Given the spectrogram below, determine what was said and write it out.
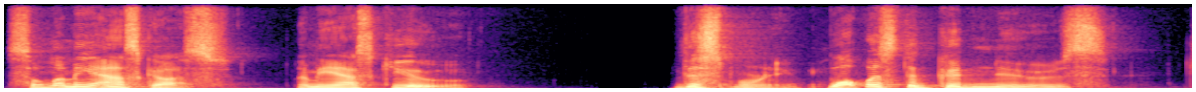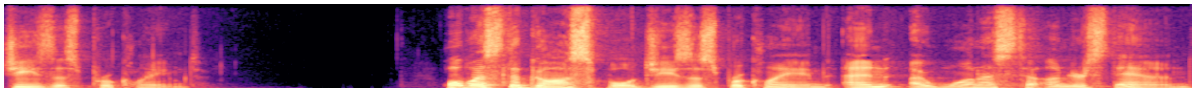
So let me ask us, let me ask you this morning, what was the good news Jesus proclaimed? What was the gospel Jesus proclaimed? And I want us to understand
